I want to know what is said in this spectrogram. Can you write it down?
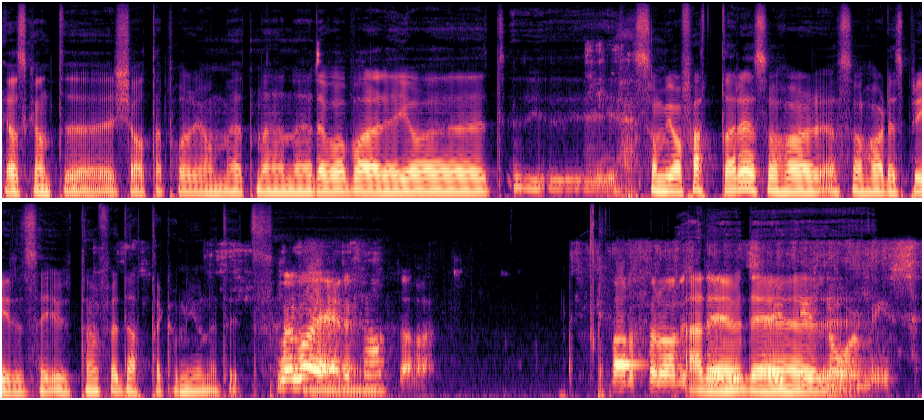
jag ska inte tjata på det om det, men eh, det var bara det jag... Som jag fattade så har, så har det spridit sig utanför data-communityt. Men vad är det för något då? Varför har det Ja, det- spridit sig det- till normies?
